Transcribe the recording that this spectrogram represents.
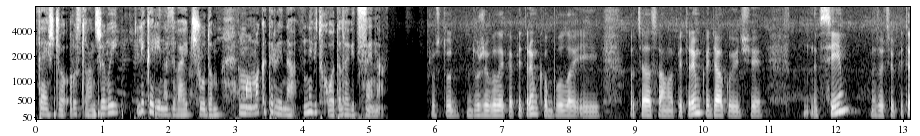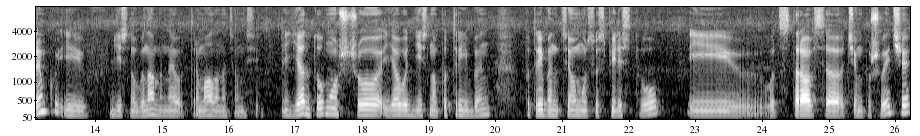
Те, що Руслан живий, лікарі називають чудом. Мама Катерина не відходила від сина. Просто дуже велика підтримка була, і оця сама підтримка, дякуючи всім за цю підтримку, і дійсно вона мене тримала на цьому світі. Я думав, що я от дійсно потрібен, потрібен цьому суспільству і от старався чим пошвидше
